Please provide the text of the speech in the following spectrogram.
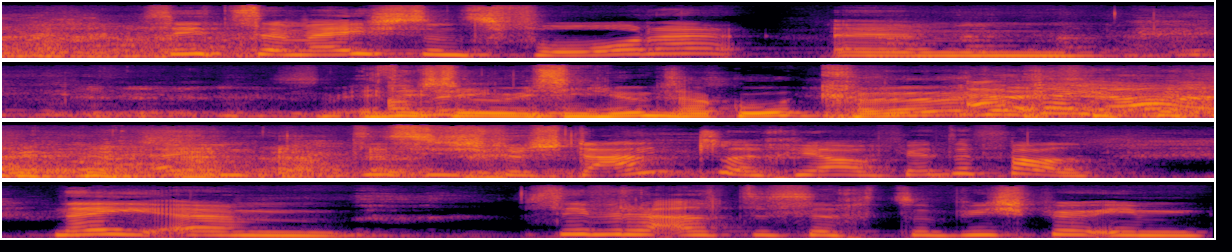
sitzen meistens vorne. Ähm, das ist, weil sie nicht mehr so gut hören. Eben, ja, ähm, das ist verständlich, ja, auf jeden Fall. Nein, ähm, sie verhalten sich zum Beispiel im,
